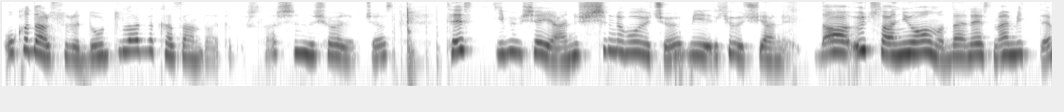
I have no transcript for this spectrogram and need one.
o kadar süre durdular ve kazandı arkadaşlar. Şimdi şöyle yapacağız. Test gibi bir şey yani. Şimdi bu üçü 1, 2, 3 yani daha 3 saniye olmadan resmen bitti.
